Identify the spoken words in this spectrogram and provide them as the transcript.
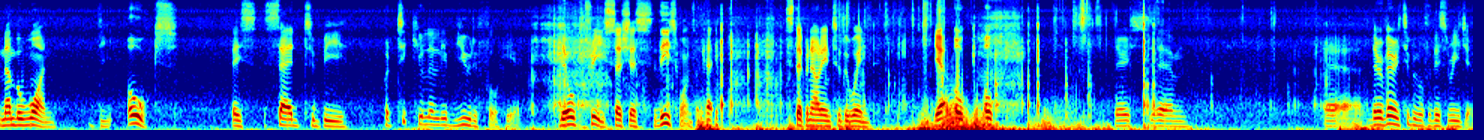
Number one, the oaks is said to be particularly beautiful here. The oak trees, such as these ones, okay, stepping out into the wind. Yeah, oak, oak. There's um, uh, they're very typical for this region,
